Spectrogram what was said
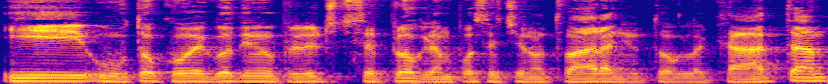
i u toku ove godine upriličit će se program posvećen otvaranju tog lekata,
